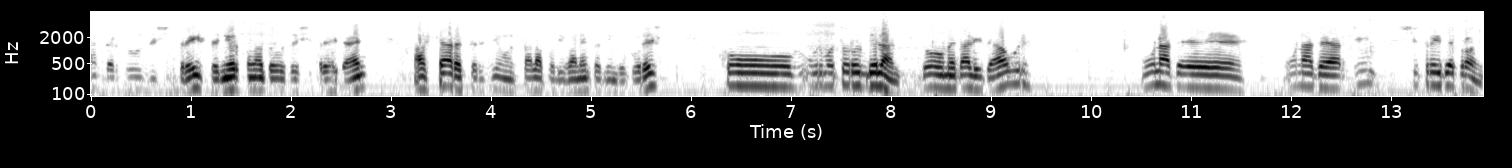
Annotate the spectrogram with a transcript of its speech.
under 23, seniori până la 23 de ani, aseară târziu în sala polivalentă din București, cu următorul bilanț. Două medalii de aur, una de, una de argint și trei de bronz.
